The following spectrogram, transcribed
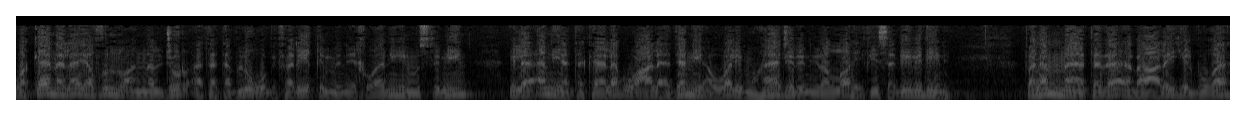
وكان لا يظن أن الجرأة تبلغ بفريق من إخوانه المسلمين إلى أن يتكالبوا على دم أول مهاجر إلى الله في سبيل دينه. فلما تذاءب عليه البغاة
